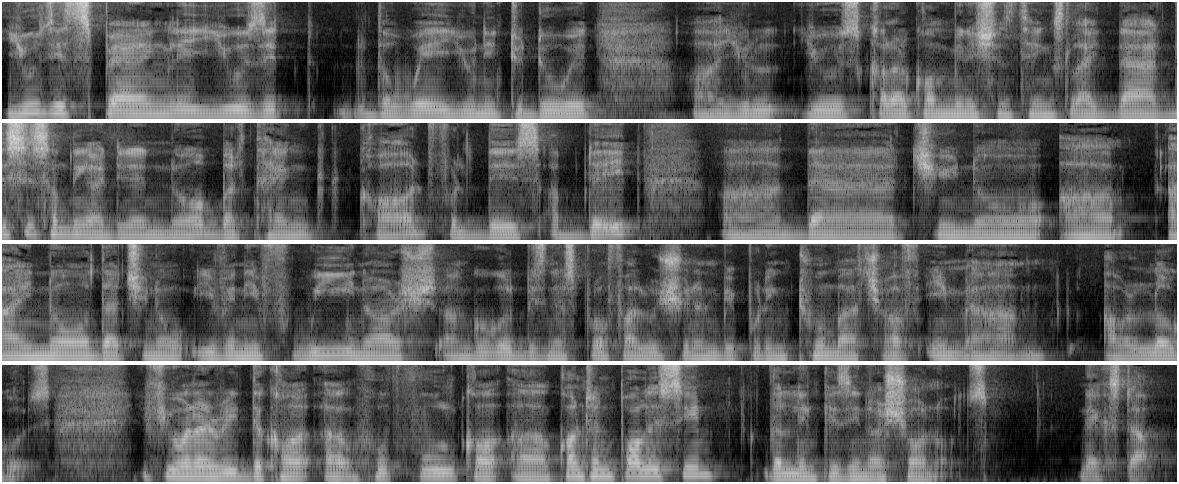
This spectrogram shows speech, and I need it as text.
use it sparingly. Use it the way you need to do it. Uh, you use color combinations, things like that. This is something I didn't know, but thank God for this update. Uh, that you know, uh, I know that you know, even if we in our uh, Google Business Profile, we shouldn't be putting too much of um, our logos. If you want to read the con- uh, full uh, content policy, the link is in our show notes. Next up.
